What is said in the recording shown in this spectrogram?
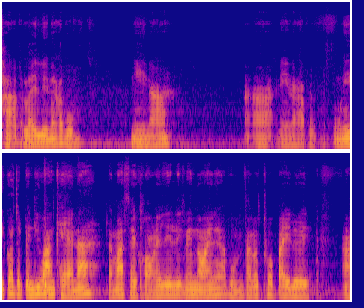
ขาดอะไรเลยนะครับผม นี่นะ อ่านี่นะครับผมตรงนี้ก็จะเป็นที่วางแขนนะสามารถใส่ของได้เล็กๆน้อยๆนะครับผมตามรถทั่วไปเลย อ่า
